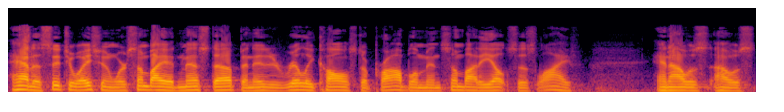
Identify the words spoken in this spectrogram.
had a situation where somebody had messed up and it had really caused a problem in somebody else's life. And I was, I was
